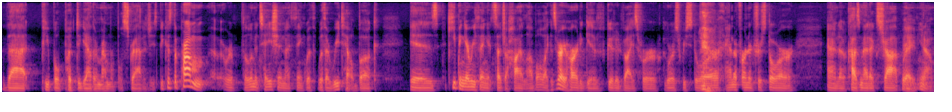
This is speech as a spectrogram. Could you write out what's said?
that people put together memorable strategies. Because the problem or the limitation, I think, with, with a retail book is keeping everything at such a high level. Like it's very hard to give good advice for a grocery store and a furniture store and a cosmetics shop, right. and, you know,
